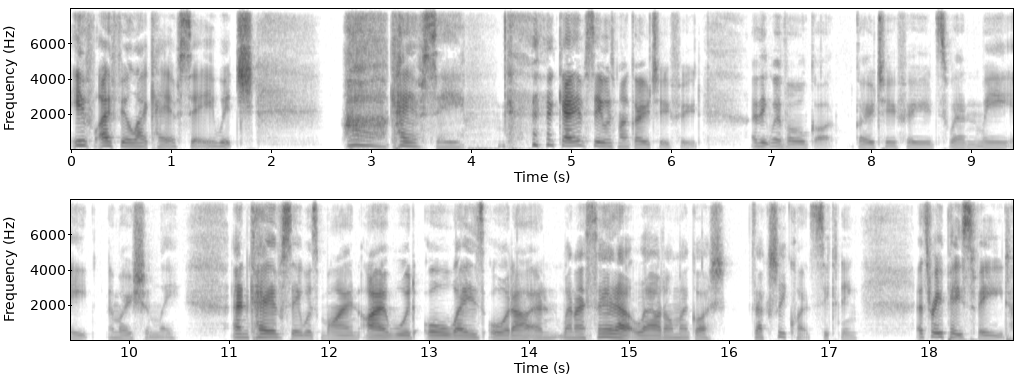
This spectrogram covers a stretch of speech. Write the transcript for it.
If I feel like KFC, which KFC, KFC was my go to food. I think we've all got go to foods when we eat emotionally. And KFC was mine. I would always order, and when I say it out loud, oh my gosh, it's actually quite sickening. A three piece feed.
